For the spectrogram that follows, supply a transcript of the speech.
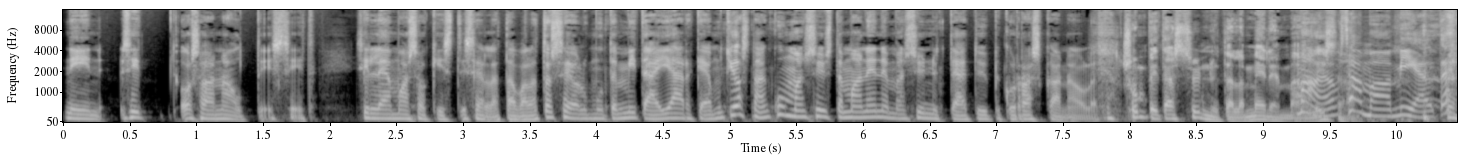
niin sit osaa nauttia siitä. Silleen masokistisella tavalla. Tuossa ei ollut muuten mitään järkeä, mutta jostain kumman syystä mä oon enemmän synnyttäjätyyppi kuin raskaana oleva. Sun pitäisi synnytellä menemään Mä lisää. samaa mieltä.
